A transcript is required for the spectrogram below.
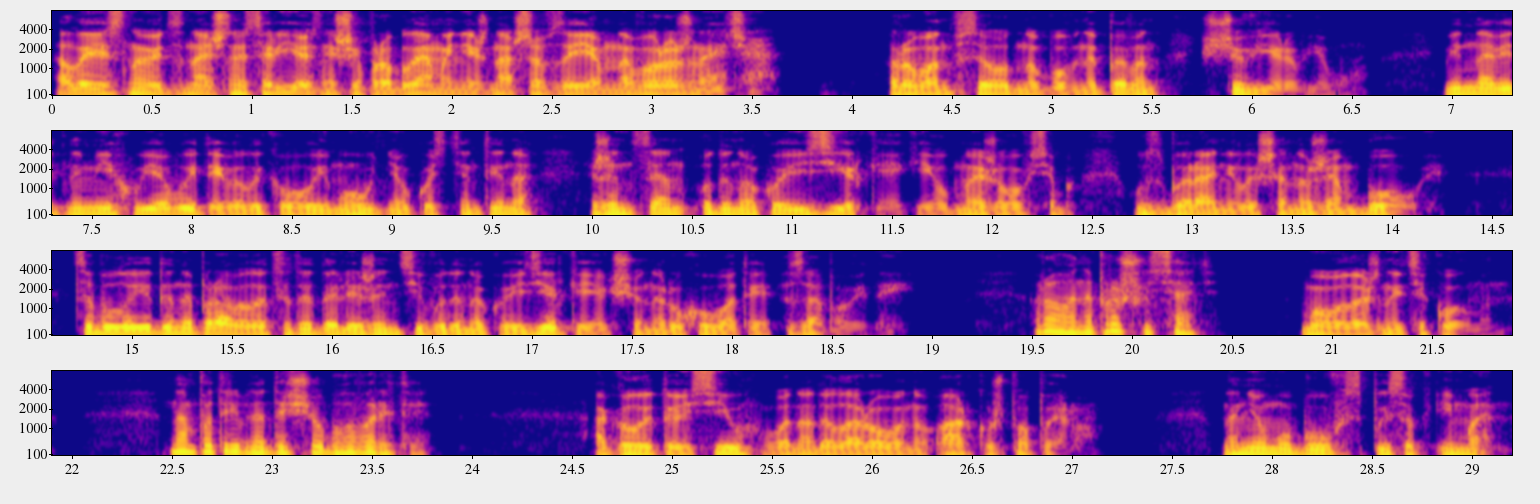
але існують значно серйозніші проблеми, ніж наша взаємна ворожнеча. Рован все одно був не певен, що вірив йому. Він навіть не міг уявити великого і могутнього Костянтина женцем одинокої зірки, який обмежувався б у збиранні лише ножем Боуи. Це було єдине правило цитаделі женців одинокої зірки, якщо не рахувати заповідей. Роване, прошу сядь, мовила жниця Колман. Нам потрібно дещо обговорити. А коли той сів, вона дала Ровану аркуш паперу. На ньому був список імен.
